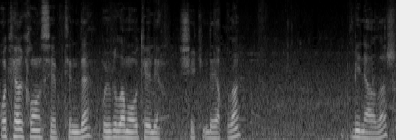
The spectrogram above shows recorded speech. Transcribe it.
otel konseptinde uygulama oteli şeklinde yapılan binalar.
